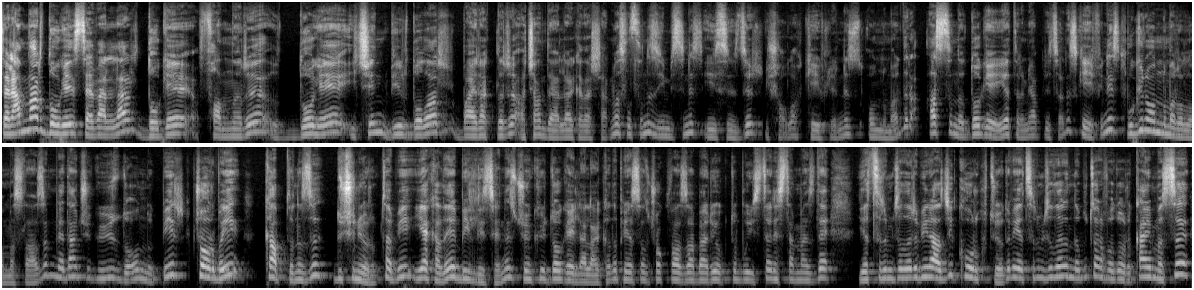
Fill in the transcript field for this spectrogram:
Selamlar Doge severler, Doge fanları, Doge için 1 dolar bayrakları açan değerli arkadaşlar. Nasılsınız, iyi misiniz, iyisinizdir. İnşallah keyifleriniz 10 numaradır. Aslında Doge'ye yatırım yaptıysanız keyfiniz bugün 10 numaralı olması lazım. Neden? Çünkü %10'luk bir çorbayı kaptığınızı düşünüyorum. Tabii yakalayabildiyseniz. Çünkü Doge ile alakalı piyasada çok fazla haber yoktu. Bu ister istemez de yatırımcıları birazcık korkutuyordu ve yatırımcıların da bu tarafa doğru kayması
